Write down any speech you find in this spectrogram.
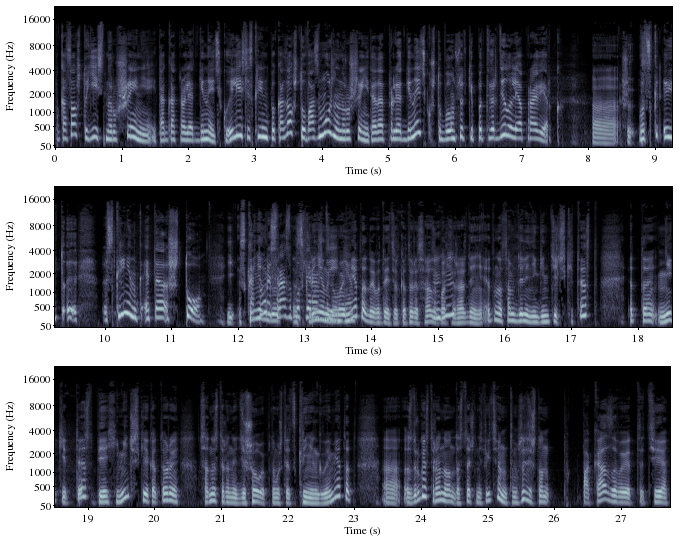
показал, что есть нарушение, и тогда отправляют генетику. Или если скрининг показал, что возможно нарушение, тогда отправляют генетику, чтобы он все-таки подтвердил или опроверг. А, вот э, скрининг это что? Который сразу после скрининговые рождения. методы, вот эти, вот, которые сразу угу. после рождения, это на самом деле не генетический тест, это некий тест биохимический, который, с одной стороны, дешевый, потому что это скрининговый метод, а с другой стороны, он достаточно эффективен в том смысле, что он показывает те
